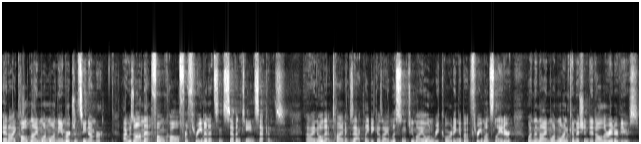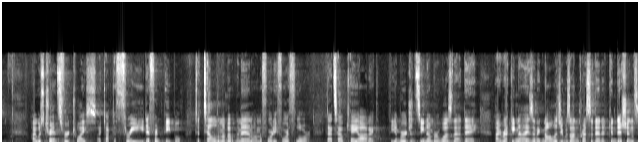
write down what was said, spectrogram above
and I called 911, the emergency number. I was on that phone call for three minutes and 17 seconds. And I know that time exactly because I listened to my own recording about three months later when the 911 Commission did all their interviews. I was transferred twice. I talked to three different people to tell them about the man on the 44th floor. That's how chaotic the emergency number was that day. I recognize and acknowledge it was unprecedented conditions,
